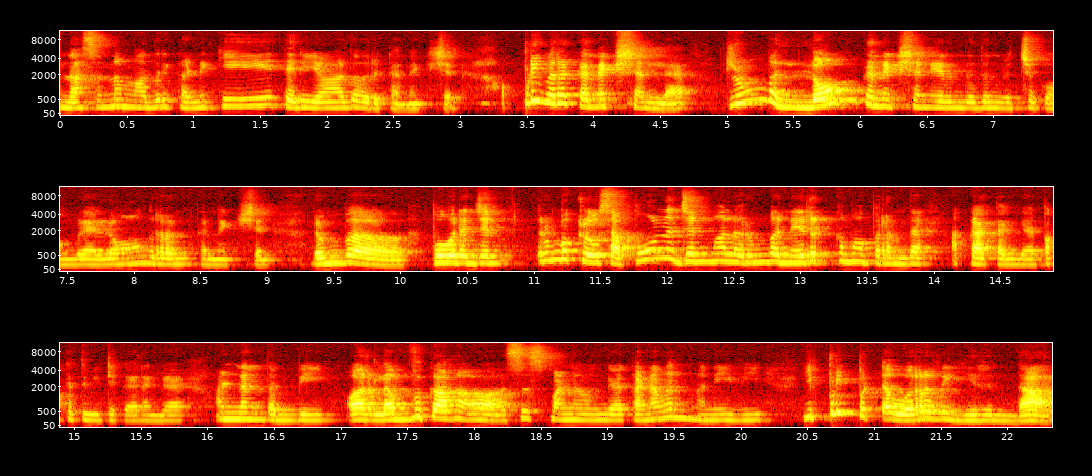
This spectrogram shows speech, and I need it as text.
நான் சொன்ன மாதிரி கண்ணுக்கே தெரியாத ஒரு கனெக்ஷன் அப்படி வர கனெக்ஷனில் ரொம்ப லாங் கனெக்ஷன் இருந்ததுன்னு வச்சுக்கோங்களேன் லாங் ரன் கனெக்ஷன் ரொம்ப போகிற ஜென் ரொம்ப க்ளோஸாக போன ஜென்மால ரொம்ப நெருக்கமாக பிறந்த அக்கா தங்க பக்கத்து வீட்டுக்காரங்க அண்ணன் தம்பி ஆர் லவ்வுக்காக அசிஸ்ட் பண்ணவங்க கணவன் மனைவி இப்படிப்பட்ட உறவு இருந்தால்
